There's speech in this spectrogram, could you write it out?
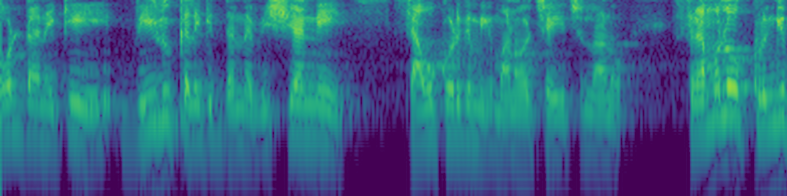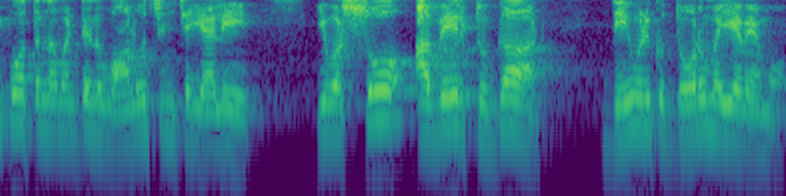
చూడడానికి వీలు కలిగిద్దన్న విషయాన్ని సేవకుడిగా మీకు మనవ చేయించున్నాను. శ్రమలో కృంగిపోతున్నావంటే నువ్వు ఆలోచన చేయాలి. You are so aware to God దేవునికి దూరం అయ్యేవేమో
